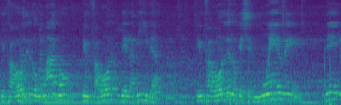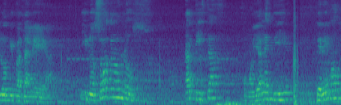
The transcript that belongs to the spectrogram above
En favor de lo humano, en favor de la vida, en favor de lo que se mueve, de lo que patalea. Y nosotros los artistas, como ya les dije, tenemos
